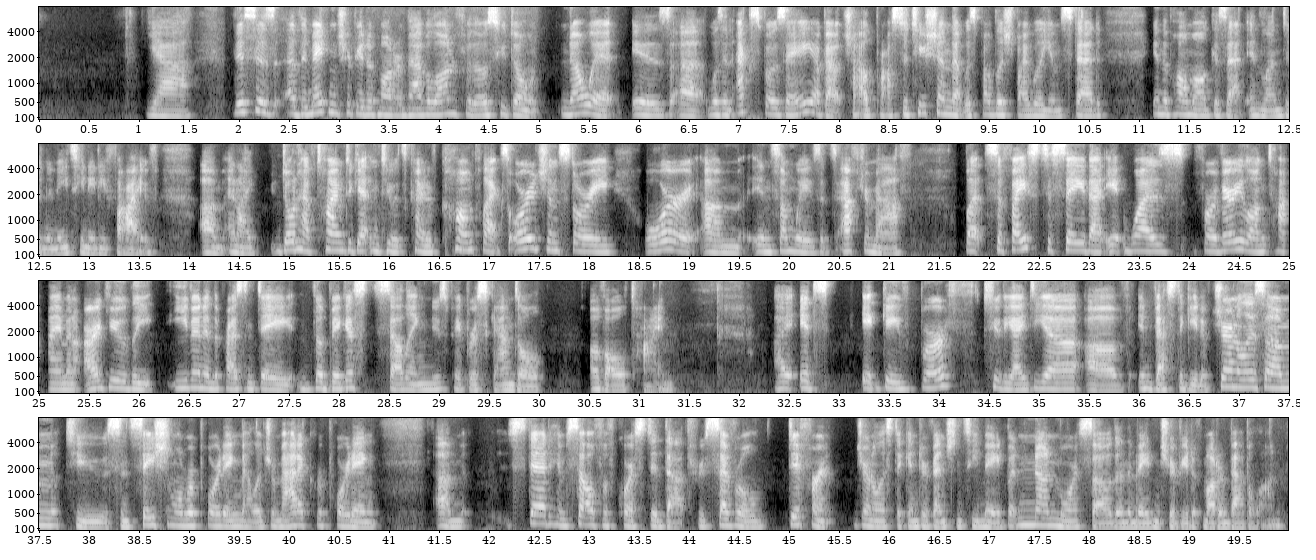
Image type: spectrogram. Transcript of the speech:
Yeah, this is uh, the maiden tribute of modern Babylon. For those who don't know it, is uh, was an expose about child prostitution that was published by William Stead in the Pall Mall Gazette in London in 1885. Um, and I don't have time to get into its kind of complex origin story or, um, in some ways, its aftermath. But suffice to say that it was, for a very long time, and arguably even in the present day, the biggest selling newspaper scandal of all time. I, it's it gave birth to the idea of investigative journalism, to sensational reporting, melodramatic reporting. Um, Stead himself, of course, did that through several different journalistic interventions he made, but none more so than the maiden tribute of modern Babylon.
